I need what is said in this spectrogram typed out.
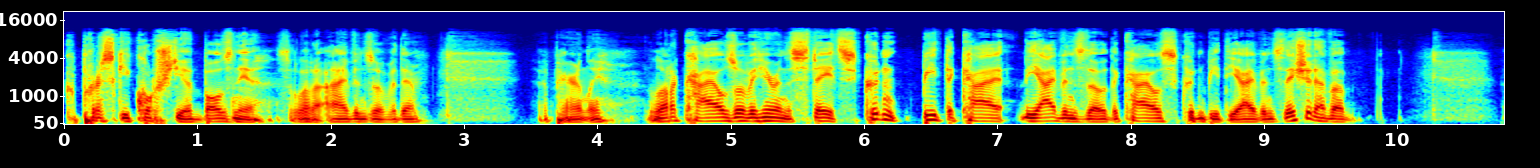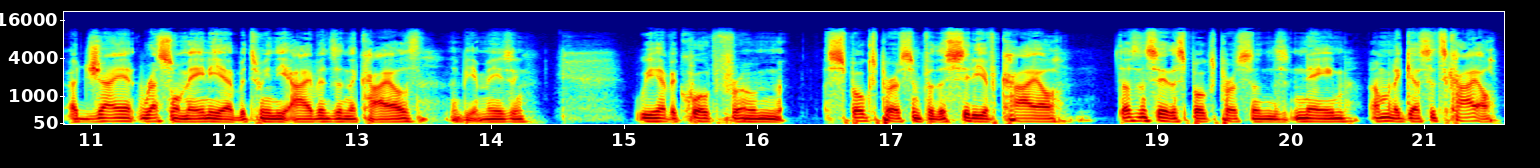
Kupreski Korshia, Bosnia. There's a lot of Ivans over there, apparently. A lot of Kyles over here in the States. Couldn't beat the Ky- the Ivans, though. The Kyles couldn't beat the Ivans. They should have a, a giant WrestleMania between the Ivans and the Kyles. That'd be amazing. We have a quote from a spokesperson for the city of Kyle. Doesn't say the spokesperson's name. I'm going to guess it's Kyle.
